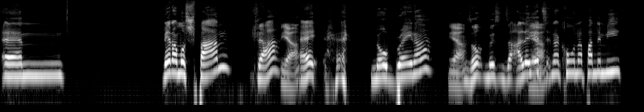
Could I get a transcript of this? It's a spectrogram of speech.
Ähm, wer da muss sparen, klar. Ja. Ey, No-Brainer. Ja. So müssen sie alle Ja. jetzt in der Corona-Pandemie.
